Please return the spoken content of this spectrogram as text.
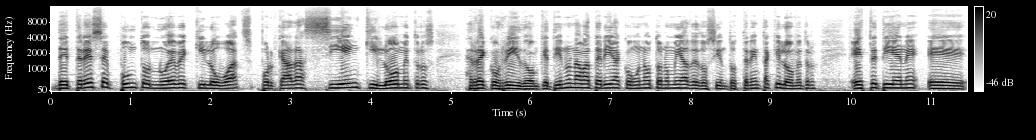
de 13.9 kilowatts por cada 100 kilómetros recorrido. Aunque tiene una batería con una autonomía de 230 kilómetros, este tiene eh,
